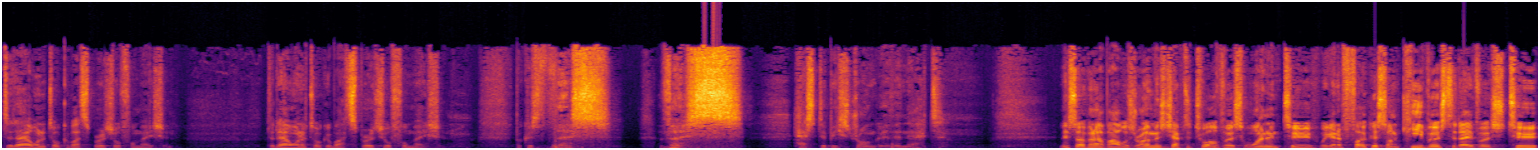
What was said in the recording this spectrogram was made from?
Today I want to talk about spiritual formation. Today I want to talk about spiritual formation because this, this has to be stronger than that. Let's open our Bibles, Romans chapter 12, verse 1 and 2. We're going to focus on key verse today, verse 2.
